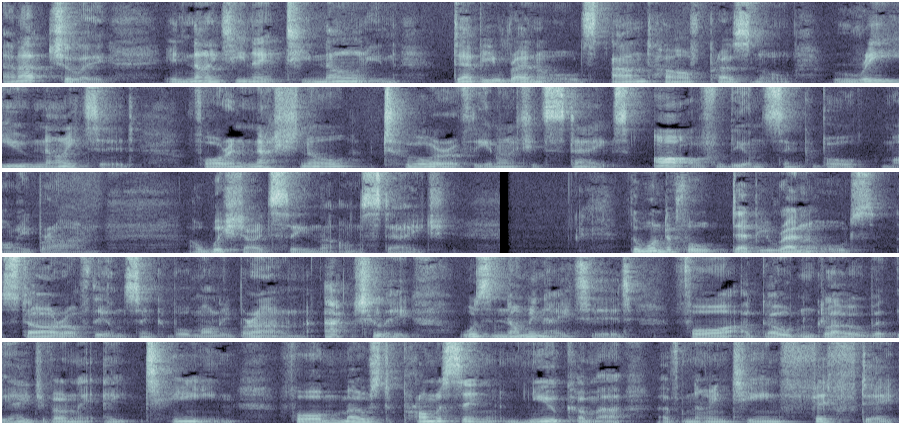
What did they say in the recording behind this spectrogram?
And actually, in 1989, Debbie Reynolds and Harve Presnell reunited for a national tour of the United States of the unsinkable Molly Brown. I wish I'd seen that on stage. The wonderful Debbie Reynolds, star of The Unsinkable Molly Brown, actually was nominated for a Golden Globe at the age of only 18 for Most Promising Newcomer of 1950.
